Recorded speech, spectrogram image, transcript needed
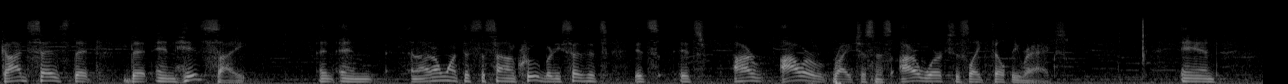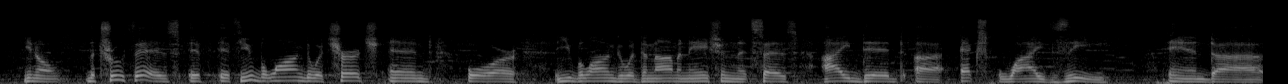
God says that that in His sight, and and and I don't want this to sound crude, but he says it's it's it's our our righteousness, our works is like filthy rags. And you know, the truth is, if if you belong to a church and or you belong to a denomination that says I did uh, X, Y, Z, and uh,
